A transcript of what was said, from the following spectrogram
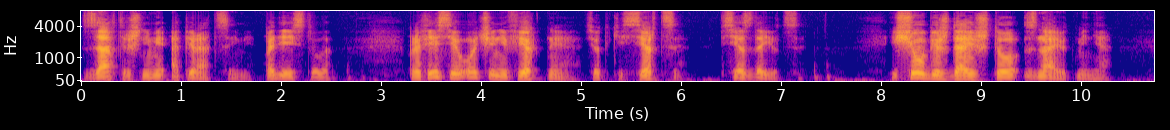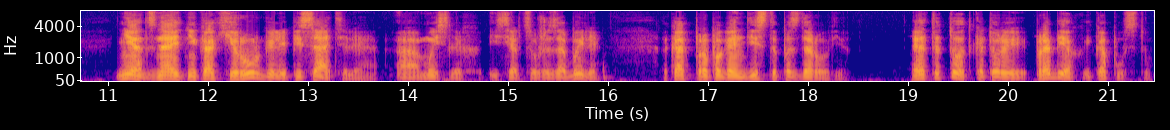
завтрашними операциями. Подействовало. Профессия очень эффектная, все-таки сердце, все сдаются. Еще убеждаюсь, что знают меня. Нет, знают не как хирурга или писателя, о мыслях и сердце уже забыли, а как пропагандиста по здоровью. Это тот, который пробег и капусту.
